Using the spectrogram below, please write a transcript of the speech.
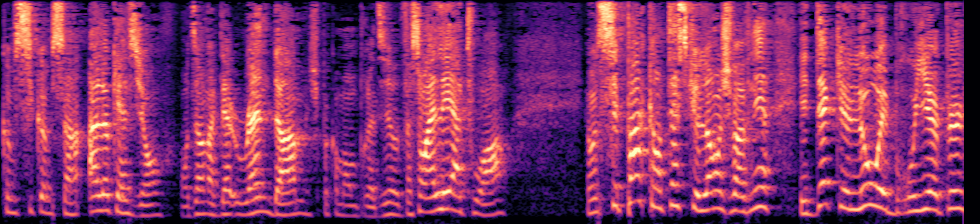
comme ci, comme ça, à l'occasion, on dit en anglais random, je ne sais pas comment on pourrait dire, de façon aléatoire. On ne sait pas quand est-ce que l'ange va venir, et dès que l'eau est brouillée un peu,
